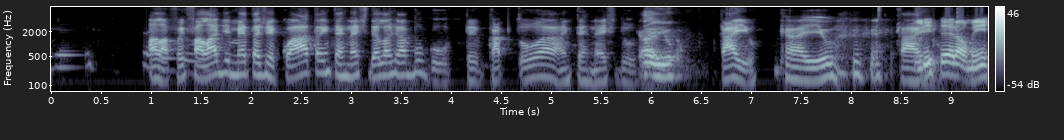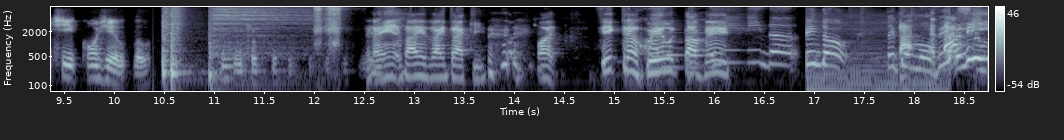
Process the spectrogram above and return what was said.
Zica. Ah lá, foi falar de Meta G4, a internet dela já bugou. Captou a internet do. Caiu. Caiu. Caiu. Caiu. Literalmente congelou. Vai, vai, vai entrar aqui. Olha, fique tranquilo que tá bem. Lindo. Lindo! Tem Tá, como não ouvir? tá assim,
